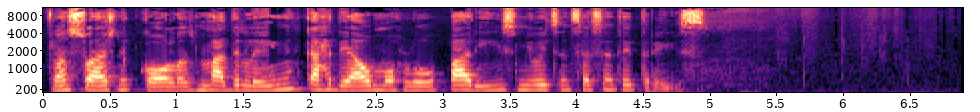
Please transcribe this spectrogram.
François Nicolas Madeleine, Cardeal Morlot, Paris, 1863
